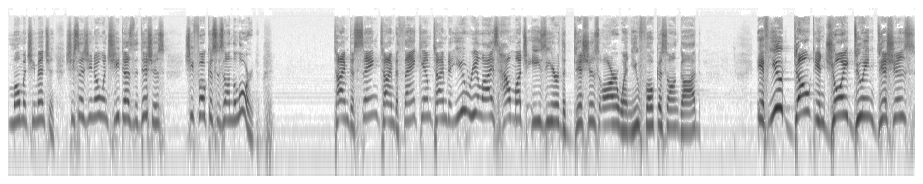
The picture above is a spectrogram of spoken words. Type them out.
moment she mentioned. She says, You know, when she does the dishes, she focuses on the Lord. Time to sing, time to thank Him, time to. You realize how much easier the dishes are when you focus on God? If you don't enjoy doing dishes,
